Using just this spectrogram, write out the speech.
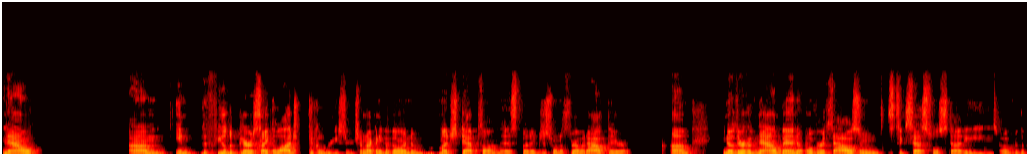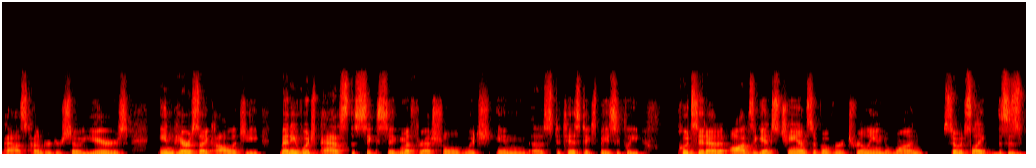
Now, um, in the field of parapsychological research, I'm not going to go into much depth on this, but I just want to throw it out there. Um, you know, there have now been over a thousand successful studies over the past hundred or so years in parapsychology, many of which pass the Six Sigma threshold, which in uh, statistics basically puts it at odds against chance of over a trillion to one. So it's like this is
